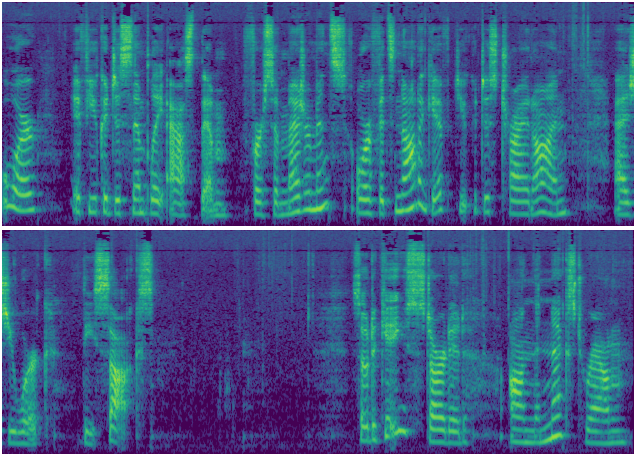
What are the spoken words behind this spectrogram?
or if you could just simply ask them for some measurements, or if it's not a gift, you could just try it on as you work these socks. So to get you started on the next round,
